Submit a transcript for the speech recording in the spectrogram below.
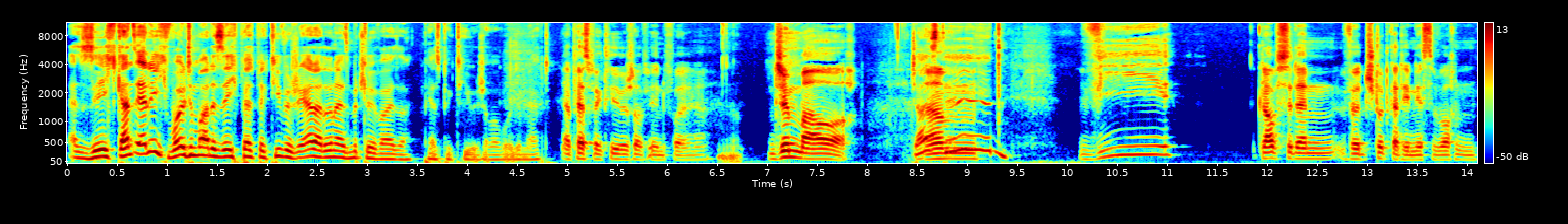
Also sehe ich ganz ehrlich, Voltemade sehe ich perspektivisch eher da drin als Mitchell-Weiser. Perspektivisch, aber wohlgemerkt. Ja, perspektivisch auf jeden Fall, ja. ja. Jim mal auch. Justin! Ähm, wie glaubst du denn, wird Stuttgart die nächsten Wochen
